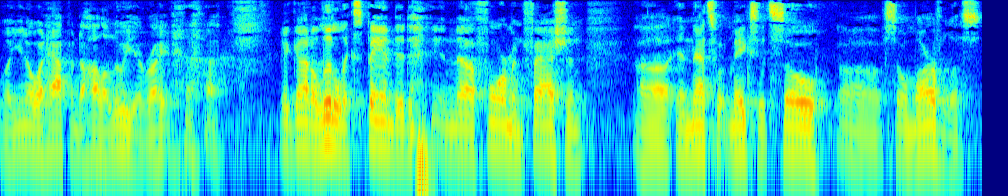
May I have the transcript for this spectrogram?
Well, you know what happened to hallelujah, right? it got a little expanded in uh, form and fashion, uh, and that's what makes it so uh, so marvelous.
